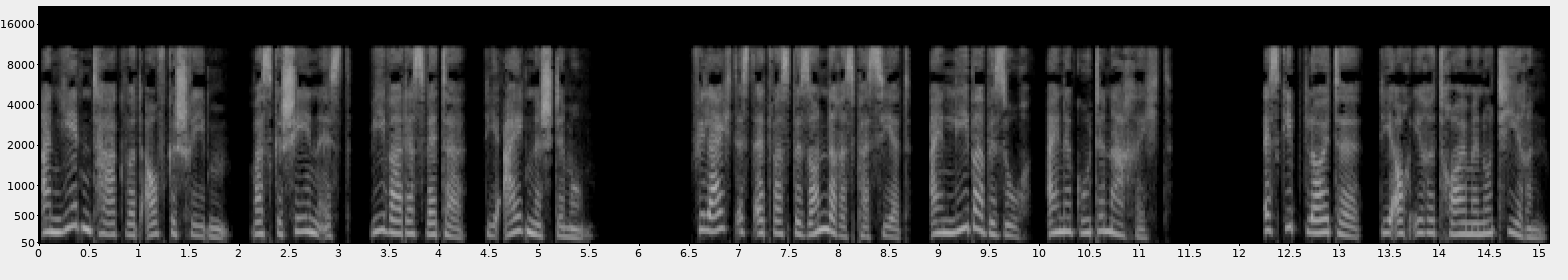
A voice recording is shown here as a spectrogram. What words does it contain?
An jeden Tag wird aufgeschrieben, was geschehen ist, wie war das Wetter, die eigene Stimmung. Vielleicht ist etwas Besonderes passiert, ein lieber Besuch, eine gute Nachricht. Es gibt Leute, die auch ihre Träume notieren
